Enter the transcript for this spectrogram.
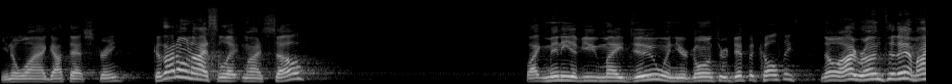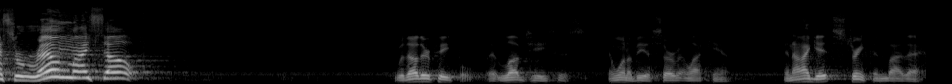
You know why I got that strength? Because I don't isolate myself like many of you may do when you're going through difficulties. No, I run to them. I surround myself with other people that love Jesus and want to be a servant like him. And I get strengthened by that.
